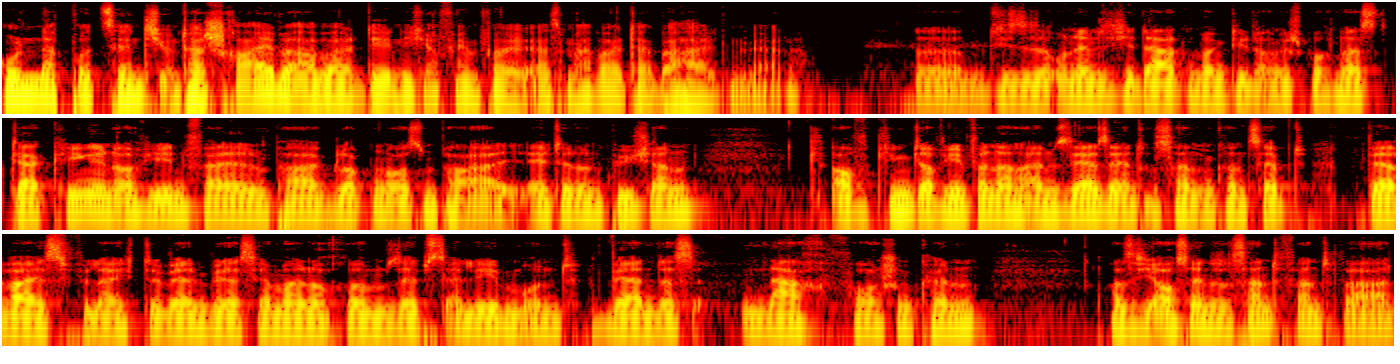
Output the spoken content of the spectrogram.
hundertprozentig unterschreibe, aber den ich auf jeden Fall erstmal weiter behalten werde. Ähm, diese unendliche Datenbank, die du angesprochen hast, da klingeln auf jeden Fall ein paar Glocken aus ein paar älteren Büchern. Auf, klingt auf jeden Fall nach einem sehr, sehr interessanten Konzept. Wer weiß, vielleicht werden wir das ja mal noch ähm, selbst erleben und werden das nachforschen können. Was ich auch sehr interessant fand, war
